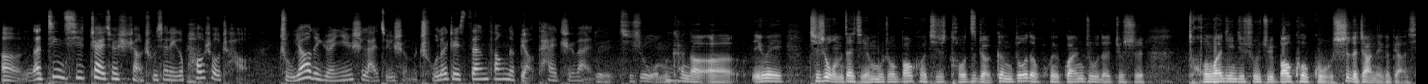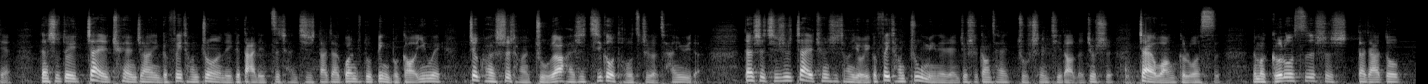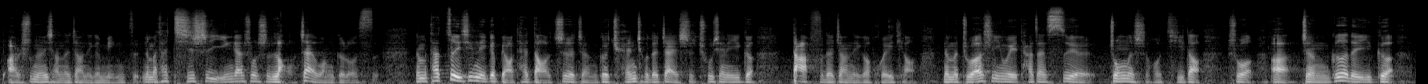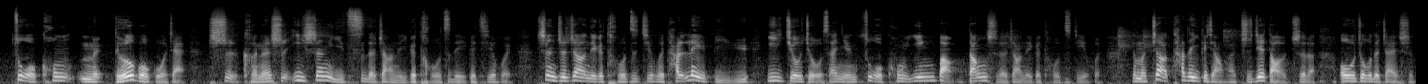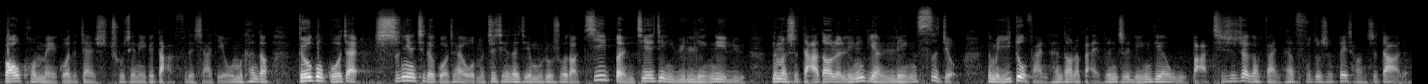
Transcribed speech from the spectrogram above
嗯，那近期债券市场出现了一个抛售潮，主要的原因是来自于什么？除了这三方的表态之外，对，其实我们看到，呃，因为其实我们在节目中，包括其实投资者更多的会关注的就是。宏观经济数据，包括股市的这样的一个表现，但是对债券这样一个非常重要的一个大类资产，其实大家关注度并不高，因为这块市场主要还是机构投资者参与的。但是其实债券市场有一个非常著名的人，就是刚才主持人提到的，就是债王格罗斯。那么格罗斯是大家都耳熟能详的这样的一个名字。那么他其实应该说是老债王格罗斯。那么他最新的一个表态，导致了整个全球的债市出现了一个大幅的这样的一个回调。那么主要是因为他在四月中的时候提到说啊，整个的一个。做空美德国国债是可能是一生一次的这样的一个投资的一个机会，甚至这样的一个投资机会，它类比于一九九三年做空英镑当时的这样的一个投资机会。那么这样他的一个讲话，直接导致了欧洲的债市，包括美国的债市出现了一个大幅的下跌。我们看到德国国债十年期的国债，我们之前在节目中说到，基本接近于零利率，那么是达到了零点零四九，那么一度反弹到了百分之零点五八。其实这个反弹幅度是非常之大的。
